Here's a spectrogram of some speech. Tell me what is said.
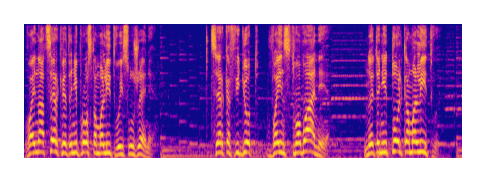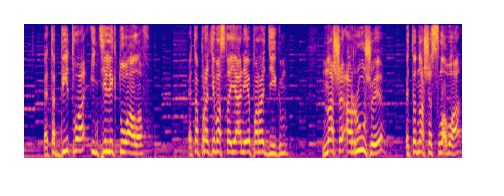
Война церкви – это не просто молитва и служение. Церковь ведет воинствование, но это не только молитвы. Это битва интеллектуалов, это противостояние парадигм. Наше оружие – это наши слова,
